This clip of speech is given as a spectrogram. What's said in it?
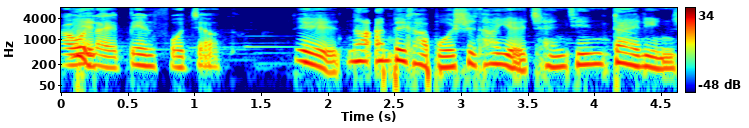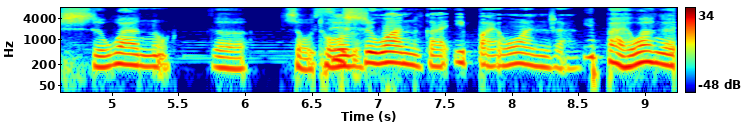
他后来变佛教的。对，那安贝卡博士他也曾经带领十万个手陀罗，十万个一百万人，一百万个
